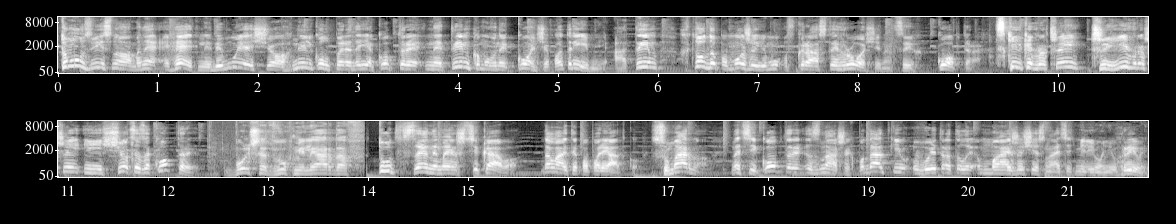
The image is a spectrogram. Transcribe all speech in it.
Тому, звісно, мене геть не дивує, що Гнилькул передає коптери не тим, кому вони конче потрібні, а тим, хто допоможе йому вкрасти гроші на цих коптерах. Скільки грошей, чиї грошей і що це за коптери? Більше двох мільярдів. Тут все не менш цікаво. Давайте по порядку. Сумарно на ці коптери з наших податків витратили майже 16 мільйонів гривень.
